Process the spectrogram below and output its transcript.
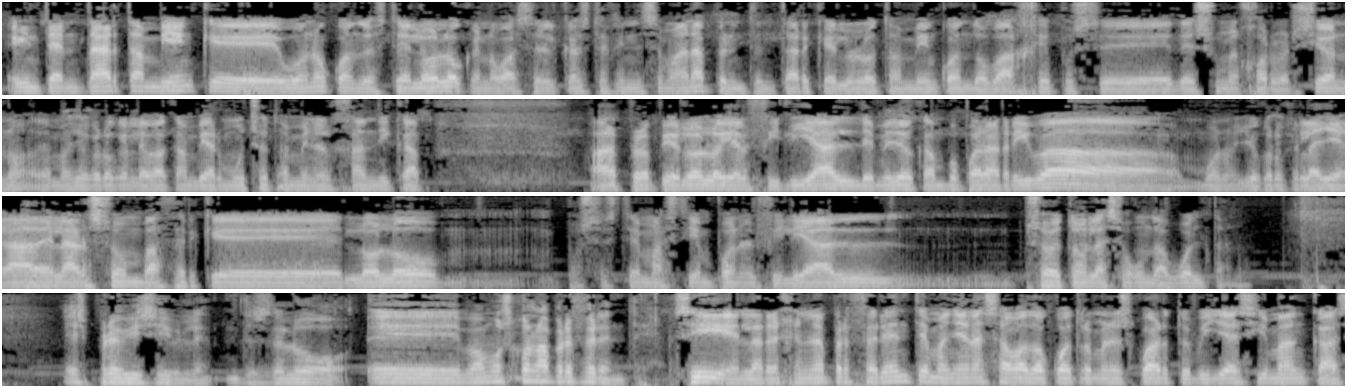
e intentar también que, bueno, cuando esté Lolo, que no va a ser el caso este fin de semana, pero intentar que Lolo también cuando baje, pues eh, dé su mejor versión, ¿no? Además yo creo que le va a cambiar mucho también el hándicap al propio Lolo y al filial de medio campo para arriba. Bueno, yo creo que la llegada de Larson va a hacer que Lolo pues esté más tiempo en el filial, sobre todo en la segunda vuelta, ¿no? Es previsible, desde luego. Eh, vamos con la preferente. Sí, en la regional preferente, mañana sábado 4 menos cuarto, Villas y Mancas,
